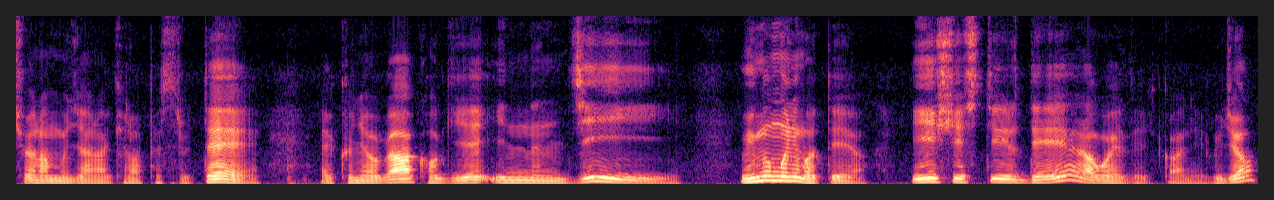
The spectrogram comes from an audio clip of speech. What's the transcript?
sure란 문제 하나 결합했을 때 예, 그녀가 거기에 있는지 의문문이 어때요? Is she still there? 라고 해야 될 거 아니에요. 그죠?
